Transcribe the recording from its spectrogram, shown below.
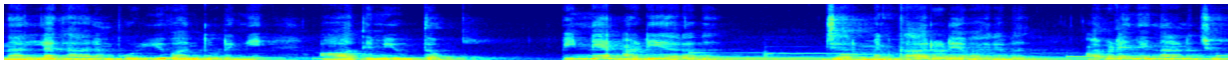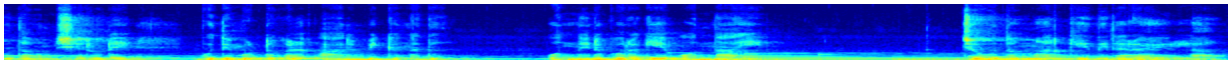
നല്ല കാലം പൊഴിയുവാൻ തുടങ്ങി ആദ്യം യുദ്ധം പിന്നെ അടിയറവ്. ജർമ്മൻകാരുടെ വരവ്. അവിടെ നിന്നാണ് ജൂതവംശരുടെ ബുദ്ധിമുട്ടുകൾ ആരംഭിക്കുന്നത്. ഒന്നിനു പുറകെ ഒന്നായി. ജൂതന്മാർക്കെതിരായുള്ള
